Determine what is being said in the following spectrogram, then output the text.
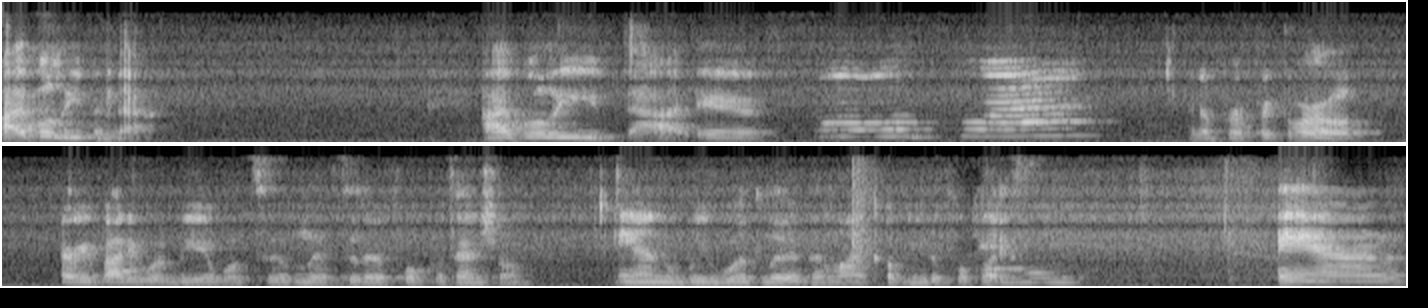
I believe in that. I believe that if in a perfect world, everybody would be able to live to their full potential and we would live in like a beautiful place. And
